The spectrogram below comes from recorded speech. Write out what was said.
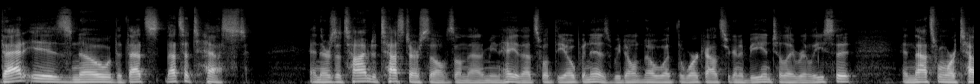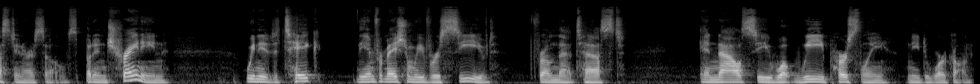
That is know that that's that's a test. And there's a time to test ourselves on that. I mean hey that's what the open is. We don't know what the workouts are going to be until they release it. And that's when we're testing ourselves. But in training we need to take the information we've received from that test and now see what we personally need to work on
